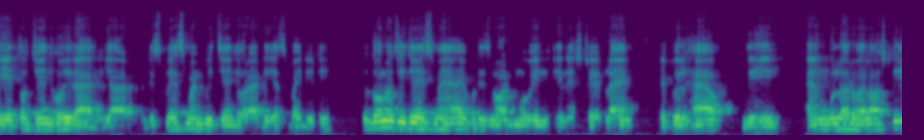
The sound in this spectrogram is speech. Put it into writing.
ए तो चेंज हो ही रहा है, या डिस्प्लेसमेंट भी चेंज हो रहा है D S by D T तो दोनों चीज़ें इसमें है। If it is not moving in a straight line it will have the angular velocity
